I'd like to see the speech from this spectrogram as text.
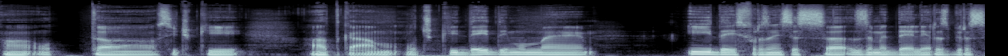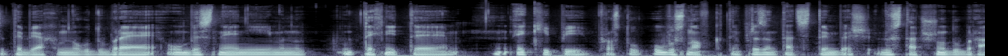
а, от а, всички а, така, от всички идеи, да имаме и идеи свързани с земеделие. Разбира се, те бяха много добре обяснени именно от техните екипи, просто обосновката им, презентацията им беше достатъчно добра.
